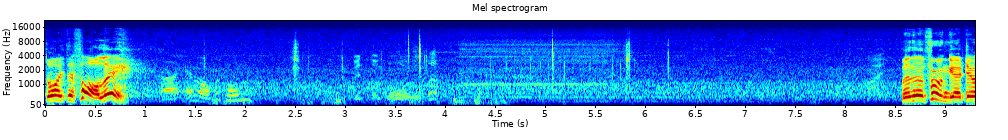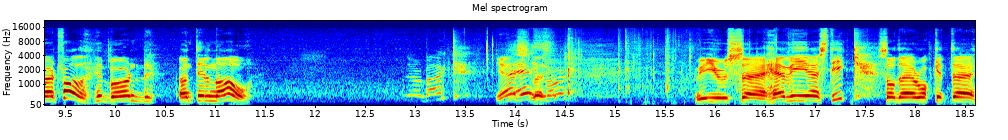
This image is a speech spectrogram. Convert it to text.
Det var ikke farlig. Men den fungerte i hvert fall. It burned until now. You're back. Yes. Yes. We use a heavy uh, stick so the rocket uh,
